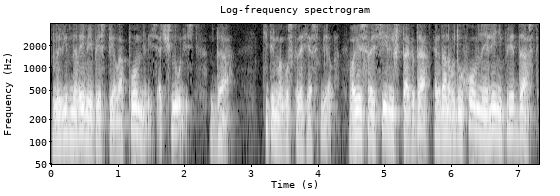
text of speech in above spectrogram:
Но, видно, время не приспело. Опомнились, очнулись. Да, Теперь могу сказать я смело. Воюсь Россией лишь тогда, когда она в духовной лени предаст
